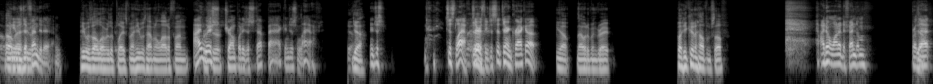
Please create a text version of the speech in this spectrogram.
Oh, when he was man, defended it. Um, He was all over the place, man. He was having a lot of fun. I wish sure. Trump would have just stepped back and just laughed. Yeah, And just, just laugh. Yeah. Seriously, just sit there and crack up. yeah, that would have been great. But he couldn't help himself. I don't want to defend him for Yeah. that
